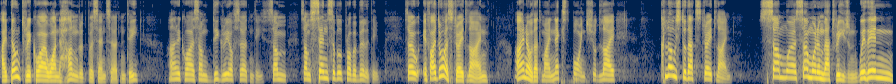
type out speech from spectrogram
I don't require 100% certainty. I require some degree of certainty, some, some sensible probability. So if I draw a straight line, I know that my next point should lie close to that straight line somewhere, somewhere in that region, within,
